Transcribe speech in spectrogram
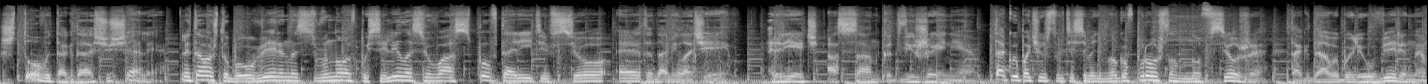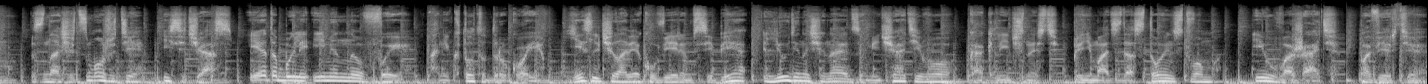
Что вы тогда ощущали? Для того, чтобы уверенность вновь поселилась в вас, повторите все это до мелочей. Речь, осанка, движение. Так вы почувствуете себя немного в прошлом, но все же тогда вы были уверенным. Значит, сможете и сейчас. И это были именно вы, а не кто-то другой. Если человек уверен в себе, люди начинают замечать его как личность, принимать с достоинством и уважать. Поверьте,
